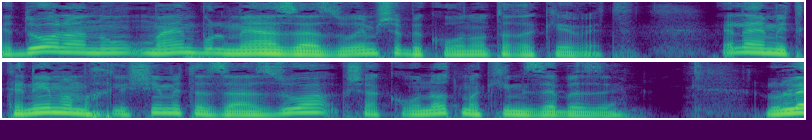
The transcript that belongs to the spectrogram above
ידוע לנו מהם בולמי הזעזועים שבקרונות הרכבת. אלה הם מתקנים המחלישים את הזעזוע כשהקרונות מכים זה בזה. לולא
